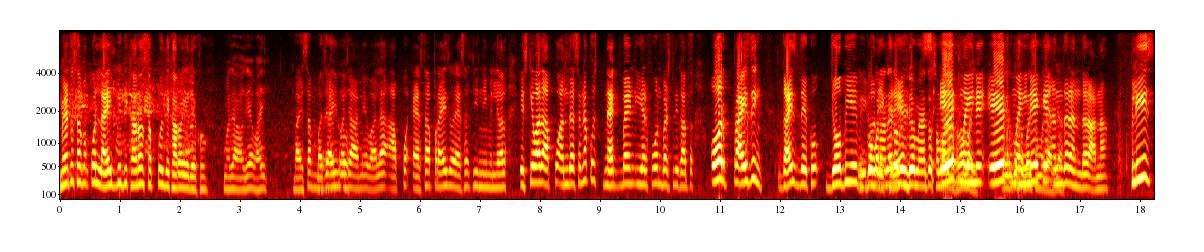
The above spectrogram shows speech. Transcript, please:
मैं तो सब आपको लाइव भी दिखा रहा हूँ, सब कुछ दिखा रहा हूँ, ये देखो। मज़ा आ गया भाई। भाई साहब मज़ा ही तो... मज़ा आने वाला है। आपको ऐसा प्राइस और ऐसा चीज़ नहीं मिलने वाला। इसके बाद आपको अंदर से ना कुछ नेक बैंड ईयरफोन बड्स दिखाता हूँ। और प्राइसिंग गाइस देखो जो भी ये वीडियो देख बनाने रहे हैं, वीडियो, मैं तो एक महीने एक तो महीने के अंदर अंदर आना। प्लीज़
